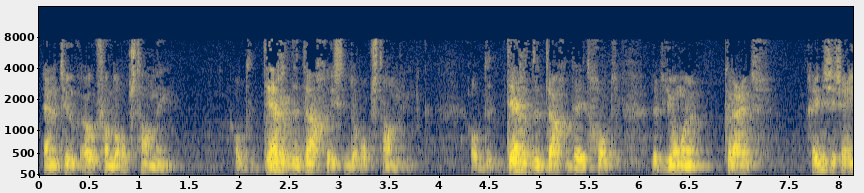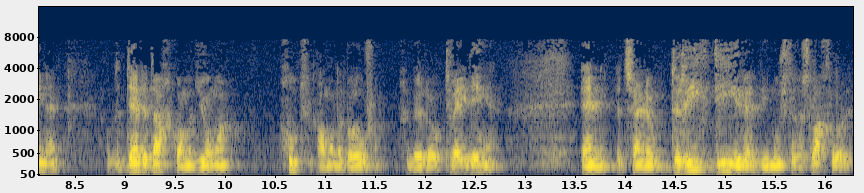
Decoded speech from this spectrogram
En natuurlijk ook van de opstanding. Op de derde dag is de opstanding. Op de derde dag deed God het jonge kruid. Genesis 1 hè. Op de derde dag kwam het jonge goed allemaal naar boven. Er gebeurden ook twee dingen. En het zijn ook drie dieren die moesten geslacht worden.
